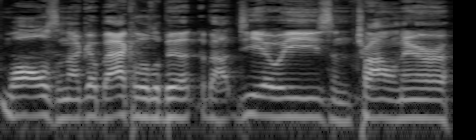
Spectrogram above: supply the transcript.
walls. And I go back a little bit about DOEs and trial and error.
